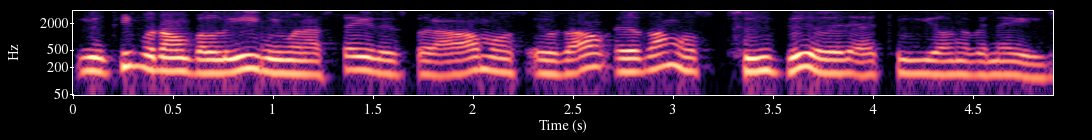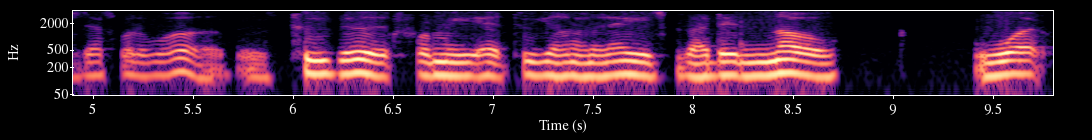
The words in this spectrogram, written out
you, people don't believe me when I say this, but I almost it was al- it was almost too good at too young of an age. That's what it was. It was too good for me at too young of an age because I didn't know what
